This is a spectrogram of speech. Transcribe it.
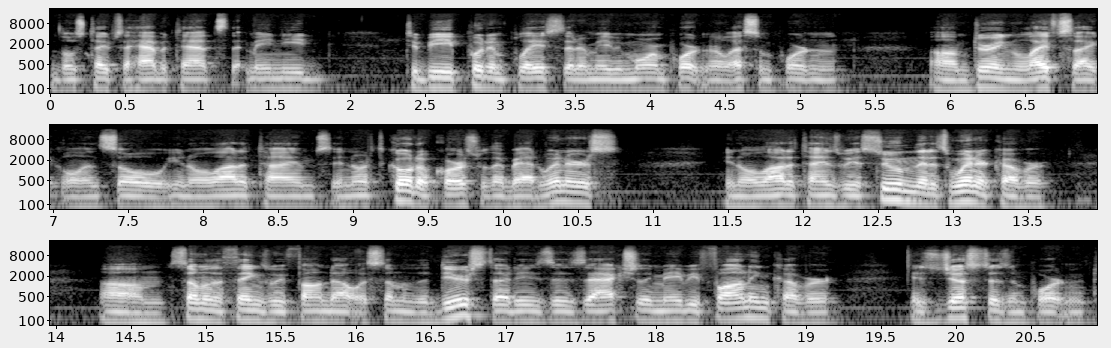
those types of habitats that may need to be put in place that are maybe more important or less important um, during the life cycle. And so, you know, a lot of times in North Dakota, of course, with our bad winters, you know, a lot of times we assume that it's winter cover um, some of the things we found out with some of the deer studies is actually maybe fawning cover is just as important,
